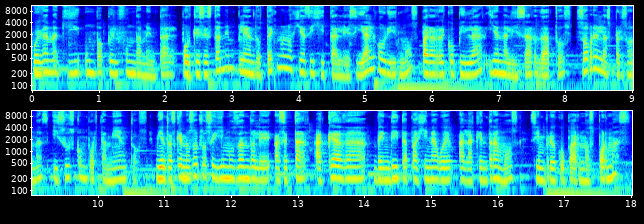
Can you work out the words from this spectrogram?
juegan aquí un papel fundamental porque se están empleando tecnologías digitales y algoritmos para recopilar y analizar datos sobre las personas y sus comportamientos, mientras que nosotros seguimos dándole aceptar a cada bendita página web a la que entramos sin preocuparnos por más.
